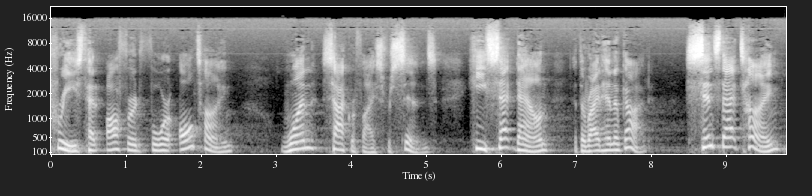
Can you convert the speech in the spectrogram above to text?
priest had offered for all time one sacrifice for sins, he sat down at the right hand of God. Since that time,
